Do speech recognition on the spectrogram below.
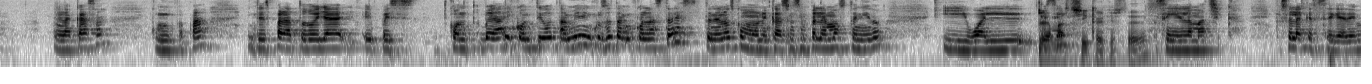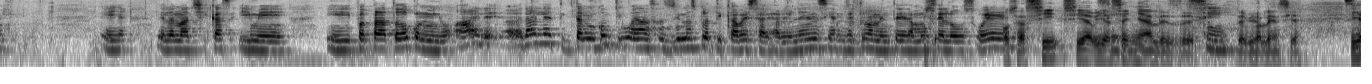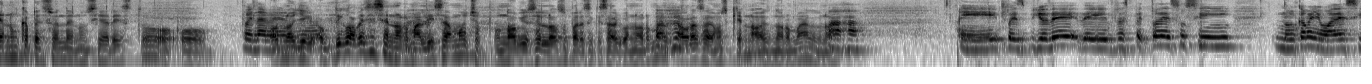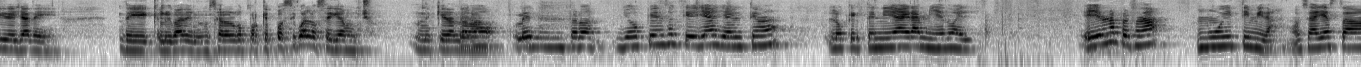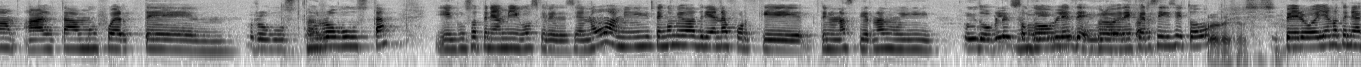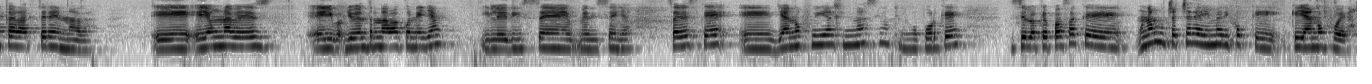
en la casa, con mi papá, entonces para todo ella, eh, pues, y contigo también, incluso también con las tres, tenemos comunicación, siempre la hemos tenido, y igual... ¿La más chica que ustedes? Sí, la más chica, pues es la que se seguía de mí ella, de las más chicas, y me y pues para todo conmigo, ay, dale, también contigo, o sea, si nos platicaba si había violencia, últimamente era muy celoso O sea, sí, sí había señales de, de violencia. ¿Ella nunca pensó en denunciar esto o, pues la verdad, no. Digo, a veces se normaliza mucho, un novio celoso parece que es algo normal, ahora sabemos que no es normal, ¿no? Ajá. Eh, pues yo de, de respecto a eso sí, nunca me llevó a decir ella de de que lo iba a denunciar algo, porque pues igual lo seguía mucho. Ni quiera nada. Mm, perdón, yo pienso que ella ya último lo que tenía era miedo a él. Ella era una persona muy tímida, o sea, ella estaba alta, muy fuerte, robusta. Muy robusta. Y incluso tenía amigos que le decían, no, a mí tengo miedo a Adriana porque tiene unas piernas muy Muy dobles. muy dobles, de, pero de ejercicio y todo. Por el ejercicio. Pero ella no tenía carácter en nada. Eh, ella una vez, yo entrenaba con ella y le dice, me dice ella, ¿sabes qué? Eh, ya no fui al gimnasio. Digo, ¿por qué? Dice, lo que pasa que una muchacha de ahí me dijo que, que ya no fuera.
